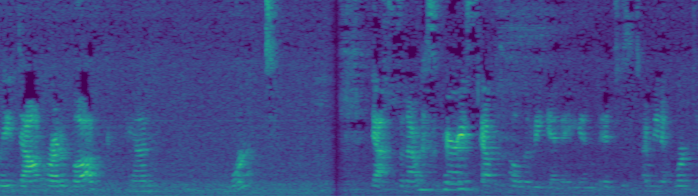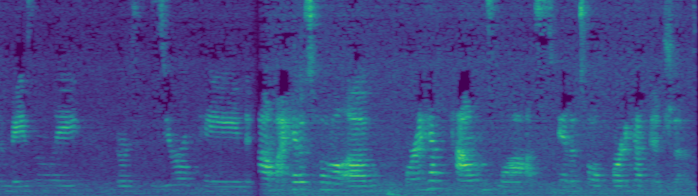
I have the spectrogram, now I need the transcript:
laid down, read a book, and worked. Yes, and I was very skeptical in the beginning, and it just, I mean, it worked amazingly. There was zero pain. Um, I had a total of four and a half pounds lost four and a half inches.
